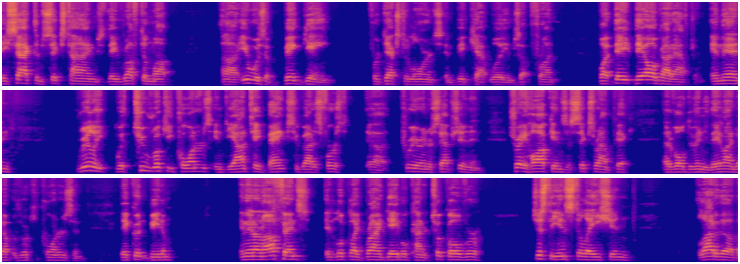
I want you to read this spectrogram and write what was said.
They sacked him six times, they roughed him up. Uh, it was a big game for Dexter Lawrence and Big Cat Williams up front, but they, they all got after him. And then, really, with two rookie corners in Deonte Banks, who got his first uh, career interception, and Tre Hawkins, a six round pick out of Old Dominion, they lined up with rookie corners and they couldn't beat him. And then on offense, it looked like Brian Daboll kind of took over just the installation, a lot of the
